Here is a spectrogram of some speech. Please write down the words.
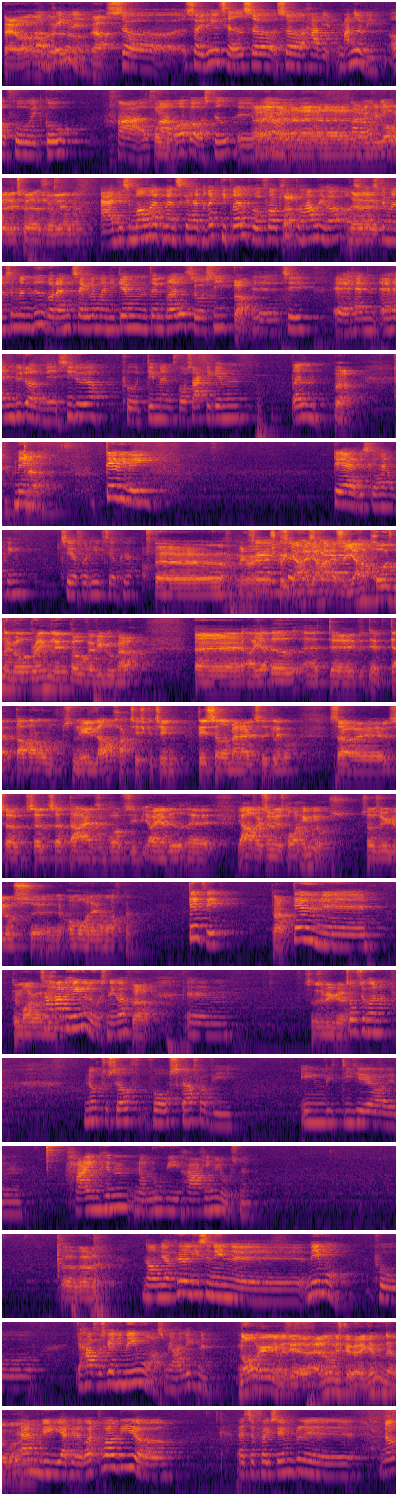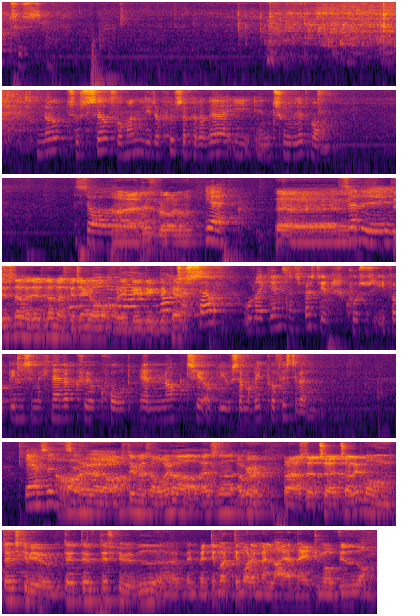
Ja, og, om pengene. Ja. Så, så i det hele taget, så, så har vi, mangler vi at få et go fra, fra Okay. op og afsted. Øh, Ja, han, er, han, er, han, er, han, er, han kan godt være lidt svær at jonglere med. Ja, det er som om, at man skal have den rigtige brille på for at kigge Ja. på ham, ikke? Og Ja, ja. så skal man simpelthen vide, hvordan taler man igennem den brille, så at sige, Ja. øh, til at han, at han lytter med sit øre på det, man får sagt igennem brillen. Ja. Men Ja. det vi ved, det er, at vi skal have nogle penge til at få det hele til at køre. Øh, jeg, Så- jeg, så jeg, har, vi jeg, har, altså, jeg har prøvet sådan at gå brain lidt på, hvad vi kunne gøre. Øh, og jeg ved, at øh, der, der var nogle sådan helt lavpraktiske ting. Det er sådan noget, man altid glemmer. Så, øh, så, så, så der er jeg ligesom prøvet at sige, og jeg ved, øh, jeg har for eksempel en stor hængelås, sådan så vi kan låse øh, området af om aftenen. Det er fedt. Ja, Det er jo en, øh, det er meget godt. så har vi hængelåsen, ikke? Ja, Øhm, sådan så vi kan... To sekunder. Note to self, hvor skaffer vi egentlig de her øhm, hegn hen, når nu vi har hængelåsene? Hvad, hvad er det? Når men jeg kører lige sådan en øh, memo på... Jeg har forskellige memoer, som jeg har liggende. Nå, okay, jamen, er der nogen, vi skal høre igennem, eller hvad? Jamen, vi- jeg kan da godt prøve lige at... Altså for eksempel... Øh, note to Note to self, hvor mange liter pølser kan der være i en toiletvogn? Så... Nå, ja, det er selvfølgelig noget. Ja, Øh, så er det... det er sådan noget, det er sådan noget, man skal tænke over, fordi det, det, det kan... Ulrik Jensens førstehjælpskursus i forbindelse med knallerkørekort er nok til at blive samarit på festivalen. Ja, så, Åh, så oh, det, ja, også det med favoritter og alt sådan noget. Okay, men, men altså, to- toiletvognen, den skal vi jo, det, det, det skal vi jo vide, øh, men, men det må, det må dem, man leger den af. De må jo vide om,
